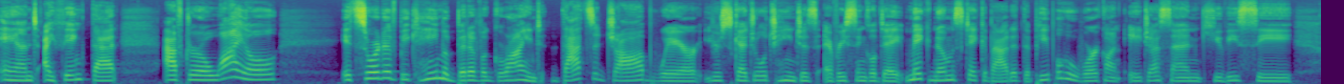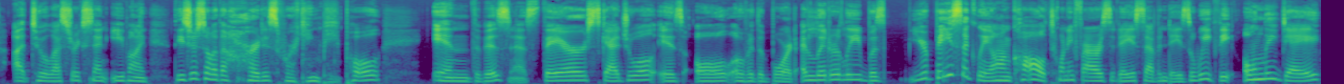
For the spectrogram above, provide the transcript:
And I think that after a while, it sort of became a bit of a grind. That's a job where your schedule changes every single day. Make no mistake about it, the people who work on HSN, QVC, uh, to a lesser extent, Evine, these are some of the hardest working people in the business. Their schedule is all over the board. I literally was you're basically on call 24 hours a day, 7 days a week. The only day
